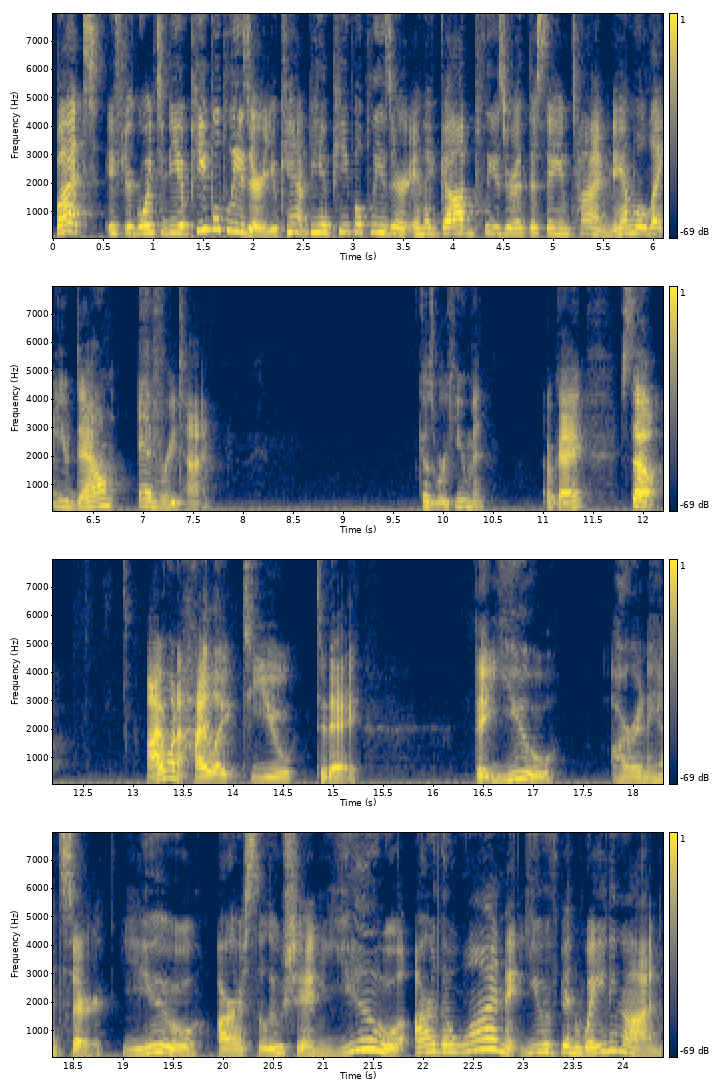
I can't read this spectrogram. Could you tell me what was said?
But if you're going to be a people pleaser, you can't be a people pleaser and a God pleaser at the same time. Man will let you down every time because we're human, okay? So, I want to highlight to you today that you are an answer. You are a solution. You are the one you have been waiting on.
